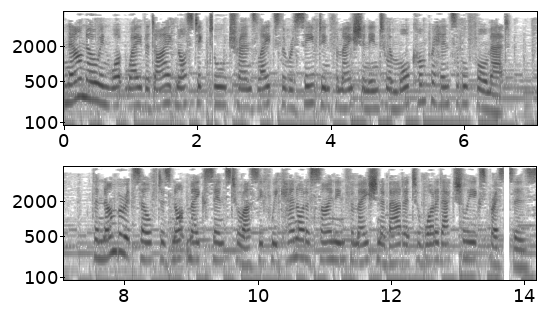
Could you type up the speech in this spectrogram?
now know in what way the diagnostic tool translates the received information into a more comprehensible format. The number itself does not make sense to us if we cannot assign information about it to what it actually expresses.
